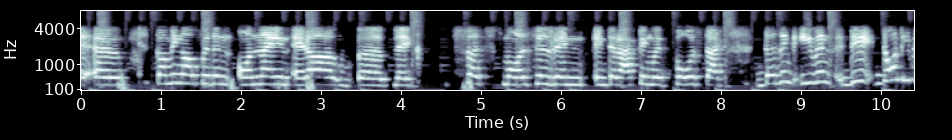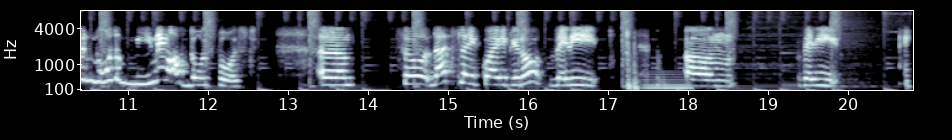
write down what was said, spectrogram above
uh, uh, coming up with an online era uh, like such small children interacting with posts that doesn't even they don't even know the meaning of those posts um, so that's like quite you know very um very I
